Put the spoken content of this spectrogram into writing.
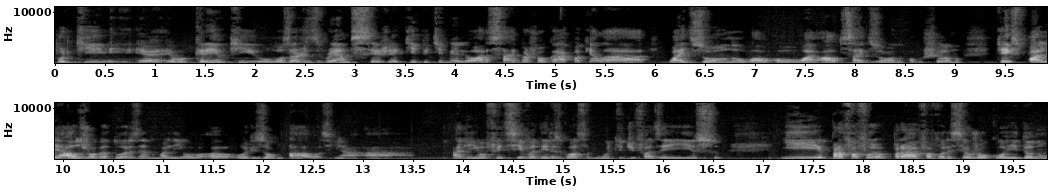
porque eu creio que o Los Angeles Rams seja a equipe que melhor saiba jogar com aquela wide zone ou, outside zone, como chamam, que é espalhar os jogadores né, numa linha horizontal, assim, a, a, a linha ofensiva deles gosta muito de fazer isso. E para favor, favorecer o jogo corrido, eu não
